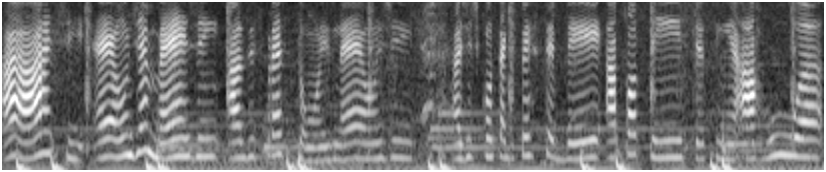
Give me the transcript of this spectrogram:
A arte é onde emergem as expressões, né? onde a gente consegue perceber a potência, assim, a rua,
